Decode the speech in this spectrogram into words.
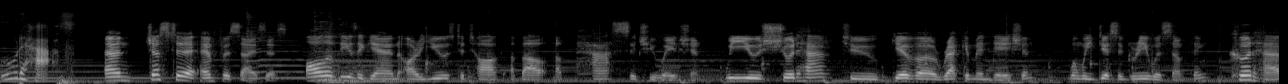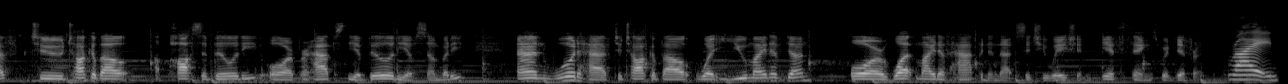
would have. And just to emphasize this, all of these again are used to talk about a past situation. We use should have to give a recommendation when we disagree with something, could have to talk about a possibility or perhaps the ability of somebody, and would have to talk about what you might have done or what might have happened in that situation if things were different. Right,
